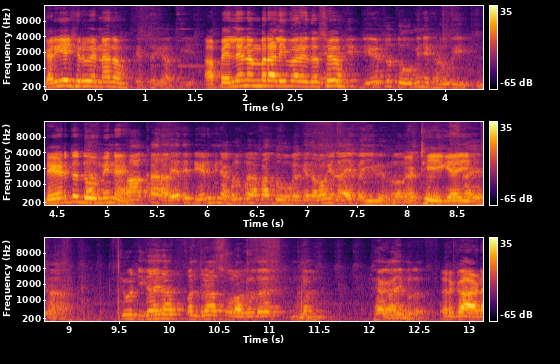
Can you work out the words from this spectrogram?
ਕਰੀਏ ਸ਼ੁਰੂ ਇਹਨਾਂ ਤੋਂ। ਕਿੱਥੇ ਕਰਤੀ ਹੈ। ਆ ਪਹਿਲੇ ਨੰਬਰ ਵਾਲੀ ਬਾਰੇ ਦੱਸਿਓ। ਜੀ ਡੇਢ ਤੋਂ 2 ਮਹੀਨੇ ਖੜੂਗੀ। ਡੇਢ ਤੋਂ 2 ਮਹੀਨੇ। ਹਾਂ ਘਰ ਵਾਲੇ ਤੇ ਡੇਢ ਮਹੀਨਾ ਖੜੂ ਪਰ ਆਪਾਂ 2 ਕਰਕੇ ਦਵਾਂਗੇ ਲਾਏ ਪਈ ਵੇਖ ਲਓ। ਠੀਕ ਹੈ ਜੀ। ਝੋਟੀ ਦਾ ਇਹਦਾ 15 16 ਕਿਲੋ ਦਾ ਹੈਗਾ ਜੀ ਮਤਲਬ। ਰਿਕਾਰਡ।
